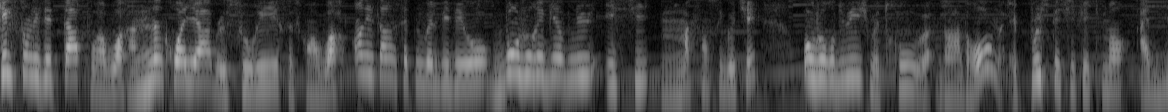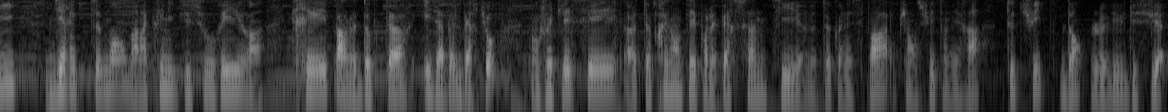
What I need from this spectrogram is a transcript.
Quelles sont les étapes pour avoir un incroyable sourire? C'est ce qu'on va voir en détail dans cette nouvelle vidéo. Bonjour et bienvenue, ici Maxence Rigotier. Aujourd'hui, je me trouve dans la Drôme et plus spécifiquement à Die, directement dans la clinique du sourire créée par le docteur Isabelle Berthiaud. Donc je vais te laisser euh, te présenter pour les personnes qui euh, ne te connaissent pas et puis ensuite on ira tout de suite dans le vif du sujet.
